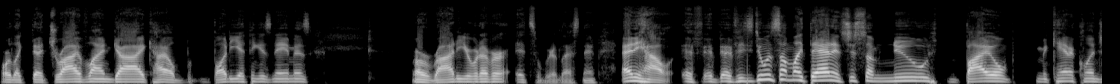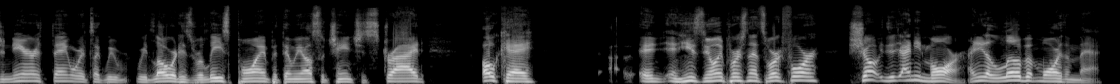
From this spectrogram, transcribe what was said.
or like that driveline guy, Kyle Boddy, I think his name is, or Roddy or whatever. It's a weird last name. Anyhow, if if, if he's doing something like that, it's just some new biomechanical engineer thing where it's like we we lowered his release point, but then we also changed his stride. Okay, uh, and and he's the only person that's worked for. Show I need more. I need a little bit more than that.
